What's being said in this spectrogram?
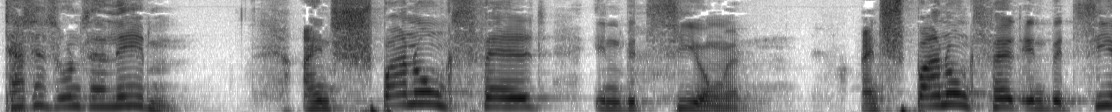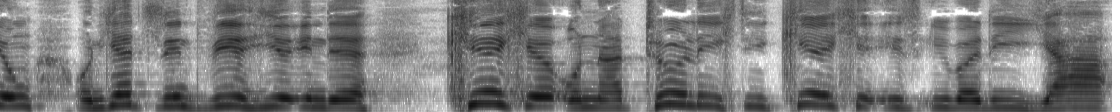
das ist unser Leben. Ein Spannungsfeld in Beziehungen. Ein Spannungsfeld in Beziehungen. Und jetzt sind wir hier in der Kirche und natürlich die Kirche ist über die Jahr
